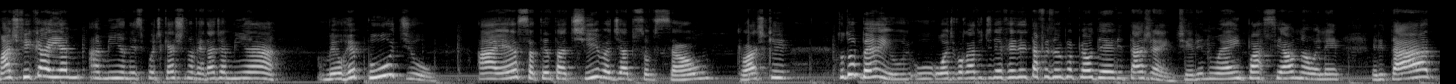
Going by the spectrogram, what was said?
Mas fica aí a, a minha, nesse podcast, na verdade, a minha, o meu repúdio a essa tentativa de absolvição, que eu acho que tudo bem, o, o advogado de defesa ele tá fazendo o papel dele, tá, gente? Ele não é imparcial, não. Ele, ele tá.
